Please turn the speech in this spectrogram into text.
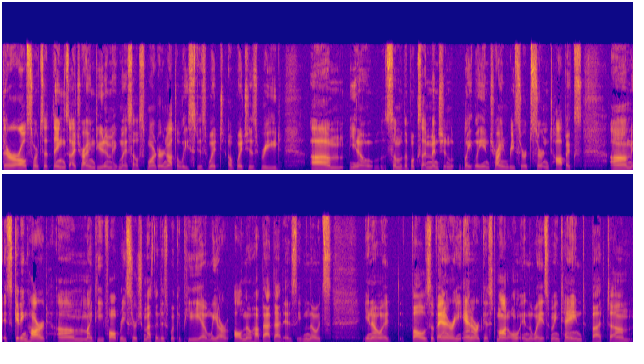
there are all sorts of things I try and do to make myself smarter. Not the least is which of which is read. Um, you know, some of the books I mentioned lately and try and research certain topics. Um, it's getting hard. Um, my default research method is Wikipedia, and we are all know how bad that is. Even though it's, you know, it follows a very anarchist model in the way it's maintained, but um,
